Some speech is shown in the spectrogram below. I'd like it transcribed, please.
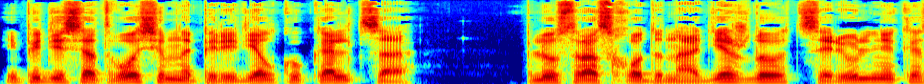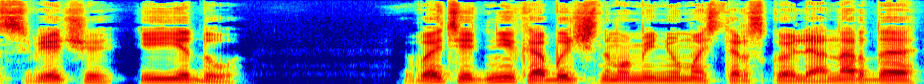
и 58 на переделку кольца, плюс расходы на одежду, цирюльника, свечи и еду. В эти дни к обычному меню мастерской Леонардо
